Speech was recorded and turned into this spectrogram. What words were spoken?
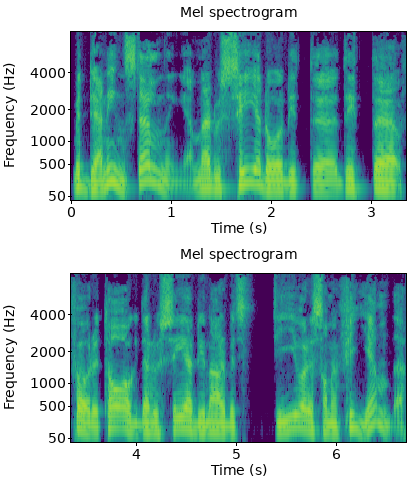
Med den inställningen, när du ser då ditt, eh, ditt eh, företag, där du ser din arbetsgivare som en fiende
